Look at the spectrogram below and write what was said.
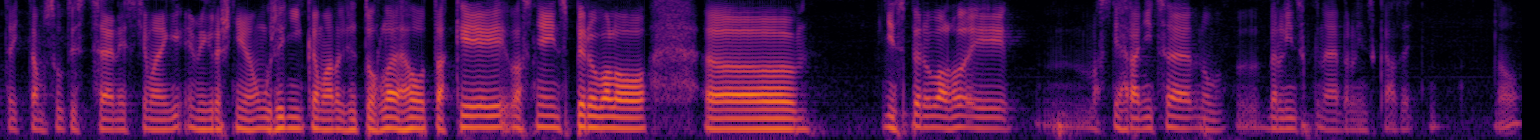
teď tam jsou ty scény s těma imigračními úředníkama, takže tohle ho taky vlastně inspirovalo. Uh, inspiroval ho i mm, vlastně hranice, no, berlínsk, ne, berlínská zeď, No,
